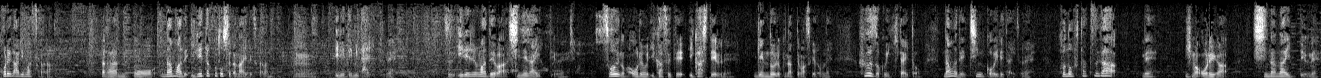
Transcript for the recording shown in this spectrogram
これがありますから。だからもう生で入れたことすらないですからね。うん。入れてみたいってね。入れるまでは死ねないっていうね。そういうのが俺を活かせて、活かしているね、原動力になってますけどね。風俗行きたいと、生でチンコを入れたいとね。この二つが、ね、今俺が死なないっていうね、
